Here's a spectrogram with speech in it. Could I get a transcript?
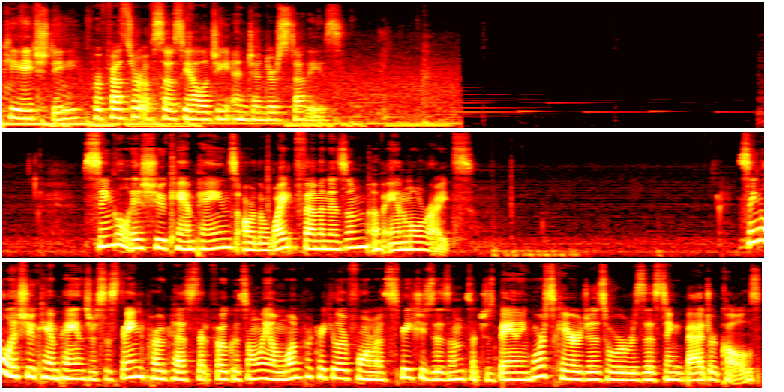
PhD, Professor of Sociology and Gender Studies. Single issue campaigns are the white feminism of animal rights. Single issue campaigns are sustained protests that focus only on one particular form of speciesism, such as banning horse carriages or resisting badger calls,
